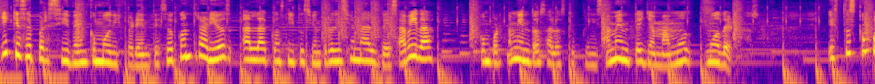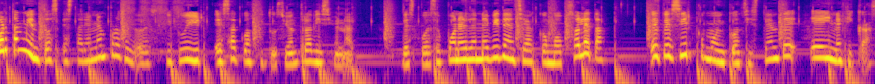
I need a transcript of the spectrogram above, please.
y que se perciben como diferentes o contrarios a la constitución tradicional de esa vida, comportamientos a los que precisamente llamamos modernos. Estos comportamientos estarían en proceso de sustituir esa constitución tradicional, después de ponerla en evidencia como obsoleta, es decir, como inconsistente e ineficaz,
